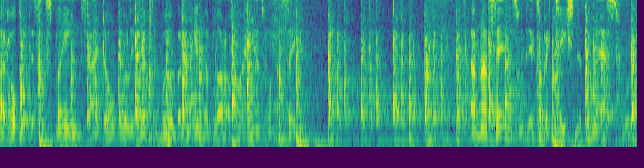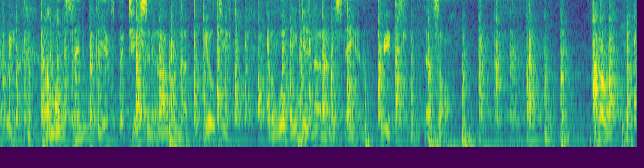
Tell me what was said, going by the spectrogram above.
I hope that this explains. I don't really think it will, but I'm getting the blood off my hands when I say it. I'm not saying this with the expectation that the masses will agree. I'm only saying it with the expectation that I will not be guilty of what they did not understand previously. That's all. All right.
